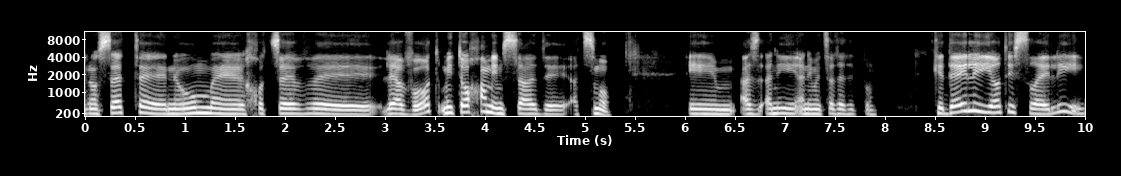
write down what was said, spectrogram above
ונושאת אה, נאום אה, חוצב אה, להבות מתוך הממסד עצמו. אמ, אז אני, אני מצטטת פה. כדי להיות ישראלי,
